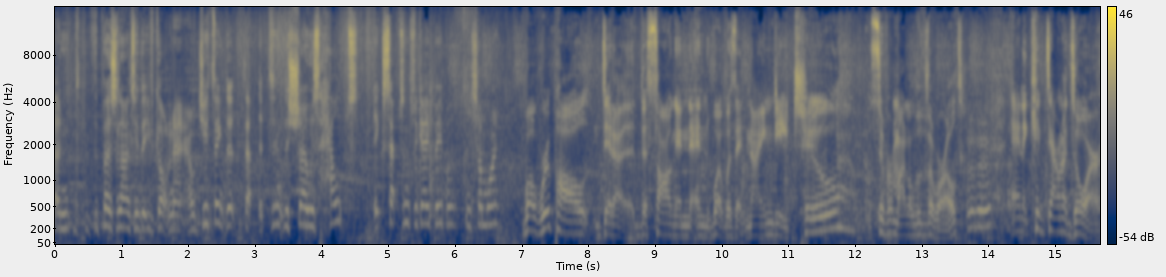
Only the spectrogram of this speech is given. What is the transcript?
and the personality that you've got now, do you think that, that think the show has helped acceptance for gay people in some way? Well, RuPaul did a the song in, in what was it, 92, Supermodel of the World, mm-hmm. and it kicked down a door,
